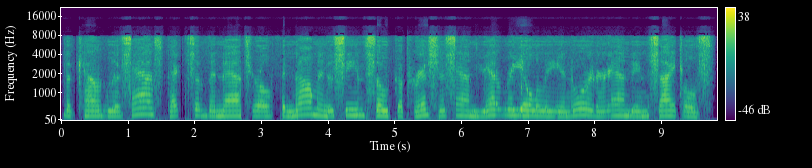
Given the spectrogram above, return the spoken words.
The countless aspects of the natural phenomena seem so capricious and yet really in order and in cycles.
